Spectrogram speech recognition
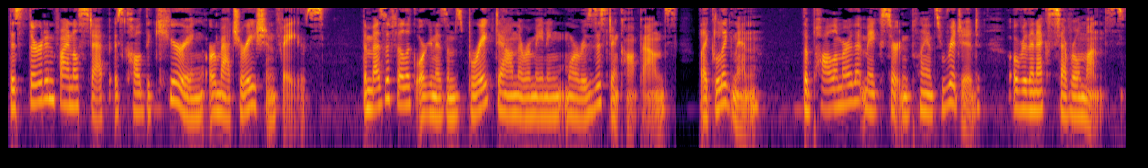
This third and final step is called the curing or maturation phase. The mesophilic organisms break down the remaining more resistant compounds, like lignin, the polymer that makes certain plants rigid, over the next several months.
